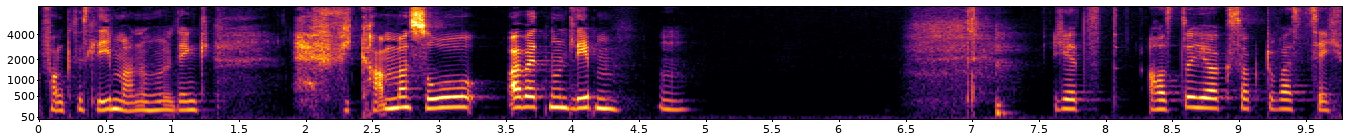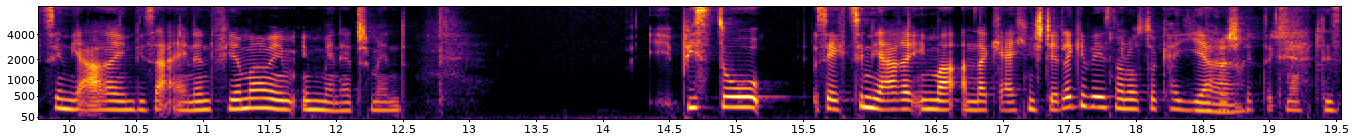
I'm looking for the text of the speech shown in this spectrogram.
fängt das Leben an und ich denke, wie kann man so arbeiten und leben? Mhm. Jetzt hast du ja gesagt, du warst 16 Jahre in dieser einen Firma im, im Management bist du 16 Jahre immer an der gleichen Stelle gewesen oder hast du Karriereschritte ja. gemacht? Das,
